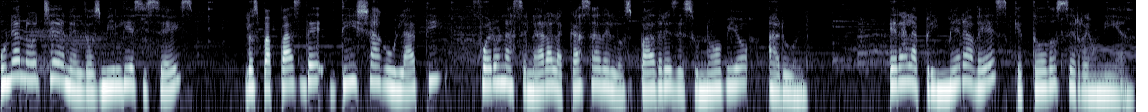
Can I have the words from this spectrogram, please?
Una noche en el 2016, los papás de Disha Gulati fueron a cenar a la casa de los padres de su novio, Arun. Era la primera vez que todos se reunían.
